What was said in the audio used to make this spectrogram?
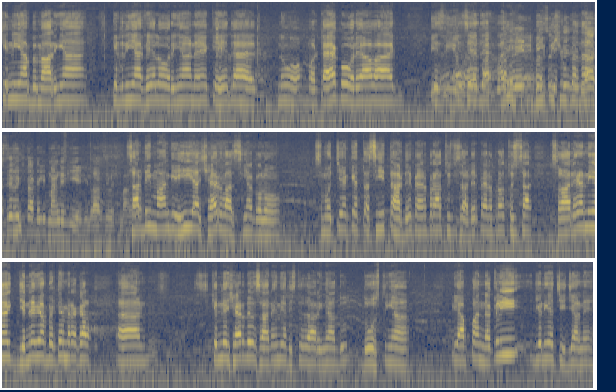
ਕਿੰਨੀਆਂ ਬਿਮਾਰੀਆਂ, ਕਿਡਨੀਆਂ ਫੇਲ ਹੋ ਰਹੀਆਂ ਨੇ, ਕਿਸੇ ਦਾ ਨੂੰ ਅਟੈਕ ਹੋ ਰਿਹਾ ਵਾ ਕਿਸ- ਕਿਸੇ ਦੇ ਹਾਂਜੀ ਬੀਪੀ ਸ਼ੂਗਰ ਦਾ ਲਾਸਟ ਦੇ ਵਿੱਚ ਤੁਹਾਡੀ ਮੰਗ ਕੀ ਹੈ ਜੀ? ਲਾਸਟ ਦੇ ਵਿੱਚ ਮੰਗ ਸਾਡੀ ਮੰਗ ਇਹੀ ਆ ਸ਼ਹਿਰ ਵਾਸੀਆਂ ਕੋਲੋਂ। ਸਮੁੱਚੇ ਕਿ ਅਸੀਂ ਤੁਹਾਡੇ ਭੈਣ ਭਰਾ ਤੁਸੀਂ ਸਾਡੇ ਭੈਣ ਭਰਾ ਤੁਸੀਂ ਸਾਰਿਆਂ ਦੀਆਂ ਜਿੰਨੇ ਵੀ ਆ ਬੈਠੇ ਮੇਰਾ ਖਿਆਲ ਕਿੰਨੇ ਸ਼ਹਿਰ ਦੇ ਸਾਰਿਆਂ ਦੀਆਂ ਰਿਸ਼ਤੇਦਾਰੀਆਂ ਦੋਸਤੀਆਂ ਵੀ ਆਪਾਂ ਨਕਲੀ ਜਿਹੜੀਆਂ ਚੀਜ਼ਾਂ ਨੇ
